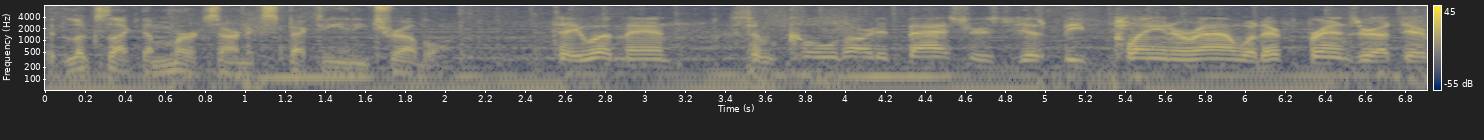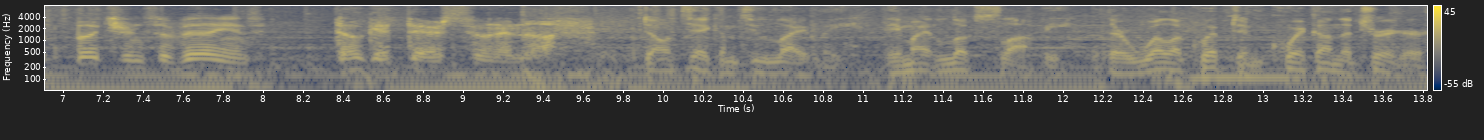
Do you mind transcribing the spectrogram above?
It looks like the mercs aren't expecting any trouble. Tell you what, man, some cold-hearted bastards just be playing around while their friends are out there butchering civilians. They'll get there soon enough. Don't take them too lightly. They might look sloppy, but they're well equipped and quick on the trigger.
